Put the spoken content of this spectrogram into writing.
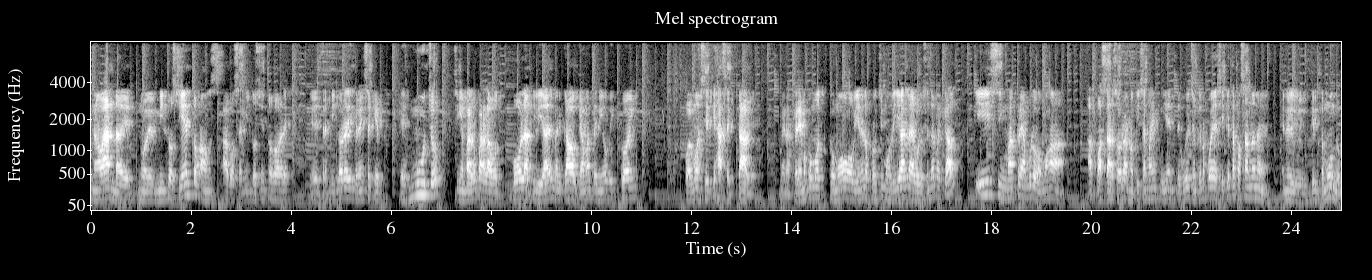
una banda de 9.200 a, 12.200 dólares, eh, 3.000 dólares de diferencia, que es mucho. Sin embargo, para la volatilidad del mercado que ha mantenido Bitcoin, podemos decir que es aceptable. Bueno, esperemos cómo, cómo vienen los próximos días la evolución del mercado y sin más preámbulo vamos a, a pasar sobre las noticias más influyentes. Wilson, ¿qué nos puede decir qué está pasando en el, en el criptomundo?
